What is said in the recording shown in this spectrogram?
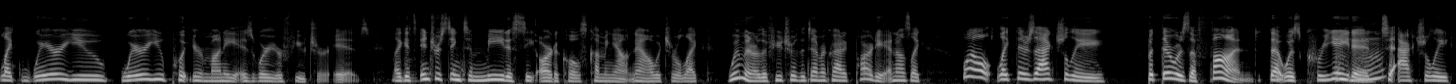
like where you where you put your money is where your future is. Like it's mm-hmm. interesting to me to see articles coming out now which are like women are the future of the Democratic Party, and I was like, well, like there's actually. But there was a fund that was created mm-hmm. to actually,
